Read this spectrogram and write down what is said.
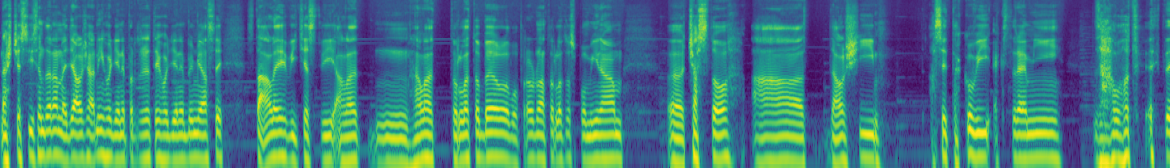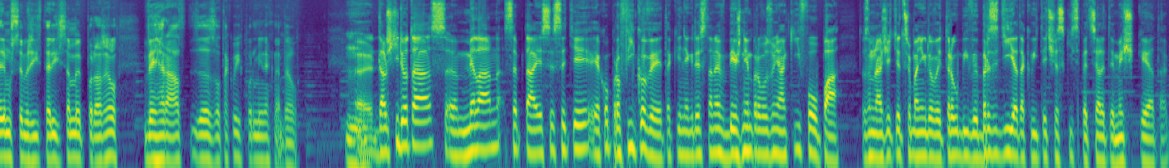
Naštěstí jsem teda nedělal žádný hodiny, protože ty hodiny by mě asi stály vítězství, ale hm, hele, tohle to byl, opravdu na tohle to vzpomínám e, často a další asi takový extrémní závod, který musím říct, který se mi podařil vyhrát za, za takových podmínek nebyl. Hmm. Další dotaz. Eh, Milan se ptá, jestli se ti jako profíkovi taky někde stane v běžném provozu nějaký foupa. To znamená, že tě třeba někdo vytroubí, vybrzdí a takový ty český speciality, myšky a tak.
